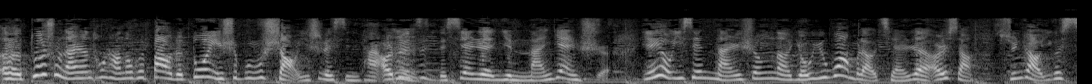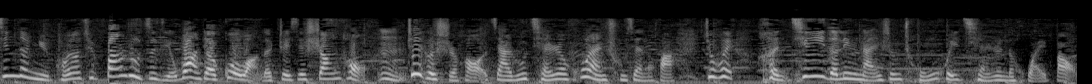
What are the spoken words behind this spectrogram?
呃，多数男人通常都会抱着多一事不如少一事的心态，而对嗯自己的现任隐瞒验史。也有一些男生呢，由于忘不了前任，而想寻找一个新的女朋友去帮助自己忘掉过往的这些伤痛。嗯这个时候，假如前任忽然出现的话，就会很轻易的令男生重回前任的怀抱。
